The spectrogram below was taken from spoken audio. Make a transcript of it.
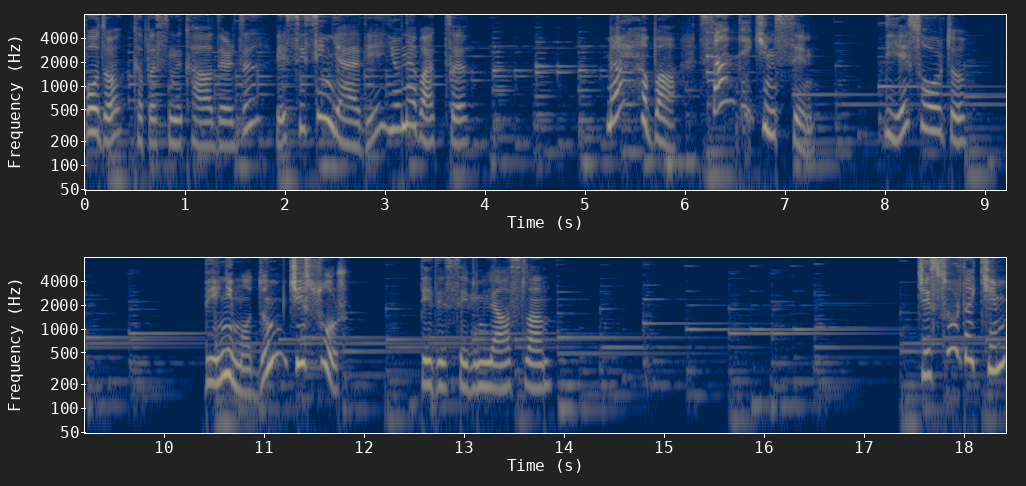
Bodo kafasını kaldırdı ve sesin geldiği yöne baktı. "Merhaba, sen de kimsin?" diye sordu. "Benim adım Cesur." dedi sevimli aslan. Cesur da kim?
